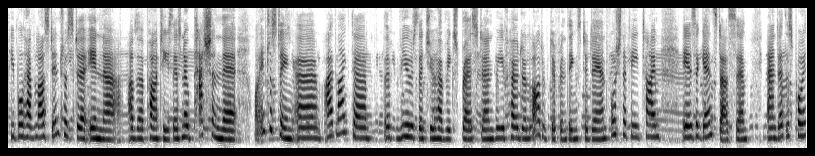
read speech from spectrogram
people have lost interest in other parties. There's no passion there. Well, interesting. Uh, I'd like the, the views that you have expressed, and we've heard a lot of different things today. Unfortunately, time is against us. Um, and at this point,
